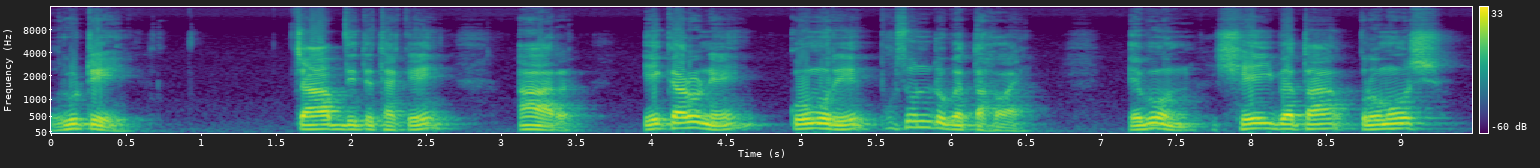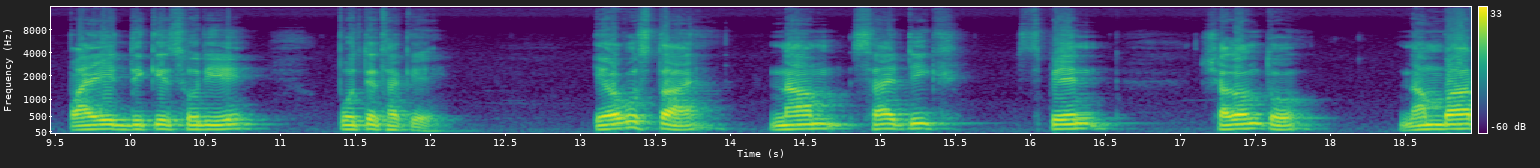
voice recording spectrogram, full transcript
রুটে চাপ দিতে থাকে আর এ কারণে কোমরে প্রচণ্ড ব্যথা হয় এবং সেই ব্যথা ক্রমশ পায়ের দিকে ছড়িয়ে পড়তে থাকে। এ অবস্থায় নাম সাইটিক স্পেন, সাধারণত নাম্বার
